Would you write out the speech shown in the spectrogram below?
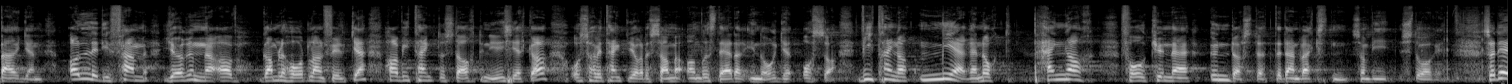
Bergen. Alle de fem hjørnene av gamle Hordaland fylke har vi tenkt å starte nye kirker. Og så har vi tenkt å gjøre det samme andre steder i Norge også. Vi trenger mer enn nok penger for å kunne understøtte den veksten som vi står i. Så det,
